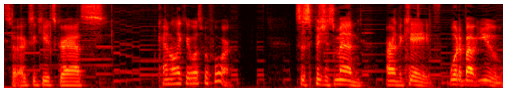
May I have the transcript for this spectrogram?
So Exeggcute's grass, kind of like it was before. Suspicious men are in the cave. What about you?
